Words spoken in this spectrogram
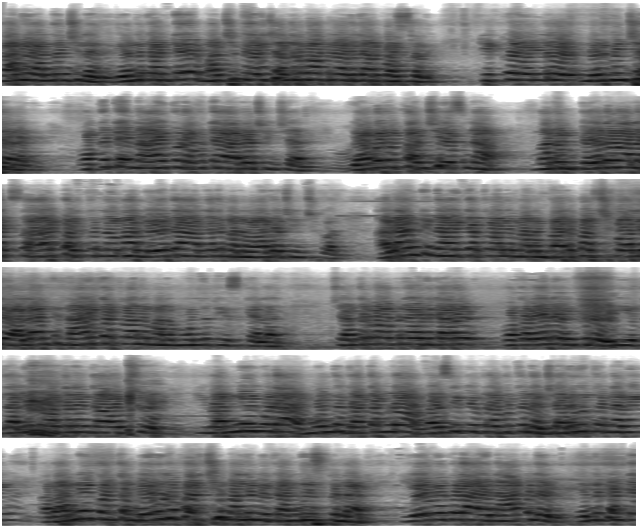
కానీ అందించలేదు. ఎందుకంటే మంచి పేరు చంద్రబాబు నాయుడు గారికి వస్తుంది. టిక్కో ఇల్లు నిర్మించారని. ఒకటే నాయకుడు ఒకటే ఆలోచించాలి. ఎవరు పని చేసినా మనం పేదవాళ్ళకి సహాయపడుతున్నామా లేదా అన్నది మనం ఆలోచించుకోవాలి. అలాంటి నాయకత్వాన్ని మనం బలపరచుకోవాలి. అలాంటి నాయకత్వాన్ని మనం ముందు తీసుకెళ్ళాలి. చంద్రబాబు నాయుడు గారు ఒకవేళ ఇప్పుడు ఈ తల్లి వందనం కావచ్చు ఇవన్నీ కూడా ముందు గతంలో వైసీపీ ప్రభుత్వంలో జరుగుతున్నవి అవన్నీ కొంత మెరుగుపరిచి మళ్ళీ మీకు అందిస్తున్నారు. ఏవి కూడా ఆయన ఆపలేదు ఎందుకంటే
